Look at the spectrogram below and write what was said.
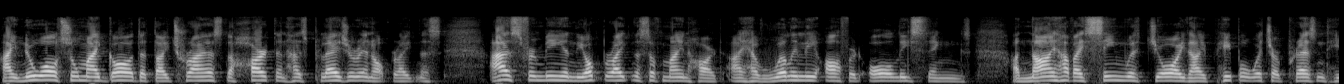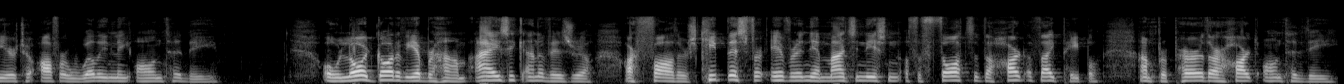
I know also, my God, that thou triest the heart and hast pleasure in uprightness. As for me, in the uprightness of mine heart, I have willingly offered all these things. And now have I seen with joy thy people which are present here to offer willingly unto thee. O Lord God of Abraham, Isaac, and of Israel, our fathers, keep this forever in the imagination of the thoughts of the heart of thy people, and prepare their heart unto thee.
